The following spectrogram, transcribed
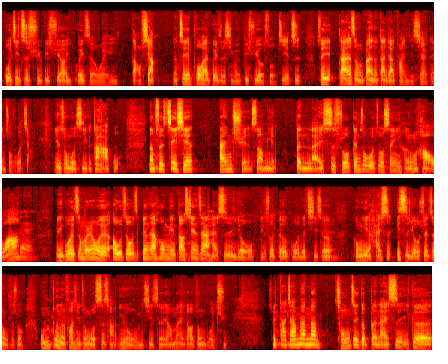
国际秩序必须要以规则为导向。那这些破坏规则行为必须有所节制，所以大家怎么办呢？大家团结起来跟中国讲，因为中国是一个大国。那么所以这些安全上面本来是说跟中国做生意很好啊，对，美国也这么认为，欧洲跟在后面，到现在还是有，比如说德国的汽车工业还是一直游说政府说，我们不能放弃中国市场，因为我们汽车要卖到中国去。所以大家慢慢从这个本来是一个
